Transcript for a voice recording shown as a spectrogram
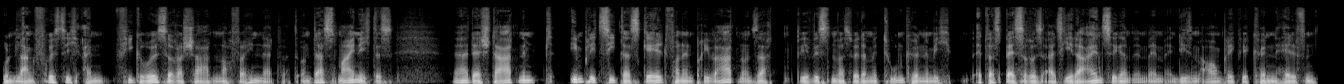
und langfristig ein viel größerer Schaden noch verhindert wird. Und das meine ich, dass ja, der Staat nimmt implizit das Geld von den Privaten und sagt, wir wissen, was wir damit tun können, nämlich etwas Besseres als jeder Einzige in, diesem Augenblick. Wir können helfen,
